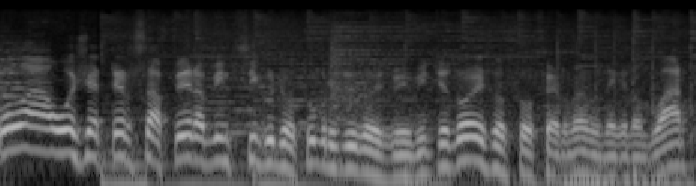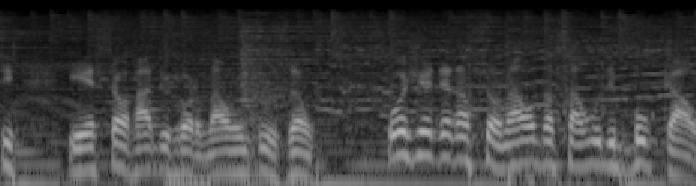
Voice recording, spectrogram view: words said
Olá, hoje é terça-feira, 25 de outubro de 2022. Eu sou Fernando Negrão Duarte e esse é o Rádio Jornal Inclusão. Hoje é Dia Nacional da Saúde Bucal.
